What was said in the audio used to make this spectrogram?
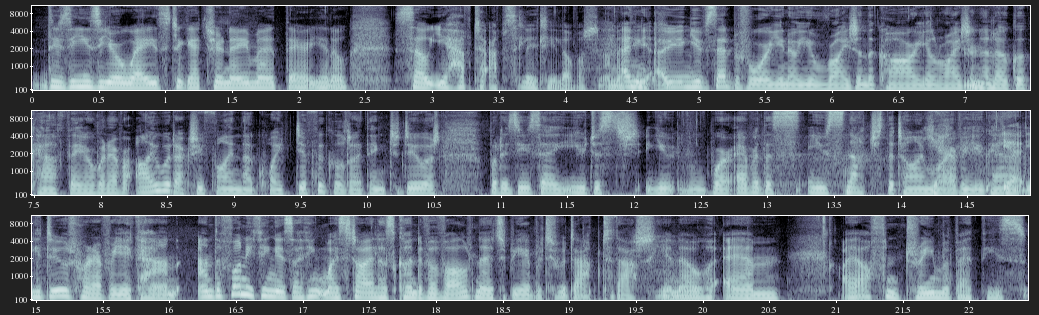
There's easier ways to get your name out there, you know. So you have to absolutely love it. And, And you've said before, you know, you write in the car, you'll write in a local cafe or whatever. I would actually find that quite difficult, I think, to do it. But as you say, you just you wherever this you snatch the time wherever you can. Yeah, you do it wherever you can. And the funny thing is, I think my style has kind of evolved now to be able to adapt to that. You know, um, I often dream about these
